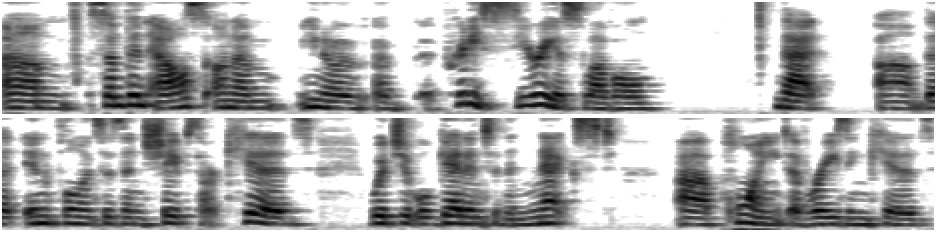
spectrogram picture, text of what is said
Um, something else on a you know a, a pretty serious level that um, that influences and shapes our kids, which it will get into the next uh, point of raising kids.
